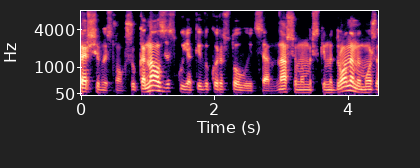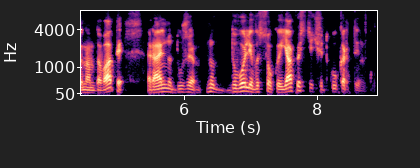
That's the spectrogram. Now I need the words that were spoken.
перший висновок, що канал зв'язку, який використовується нашими морськими дронами, може нам давати реально дуже ну доволі високої якості чітку картинку.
